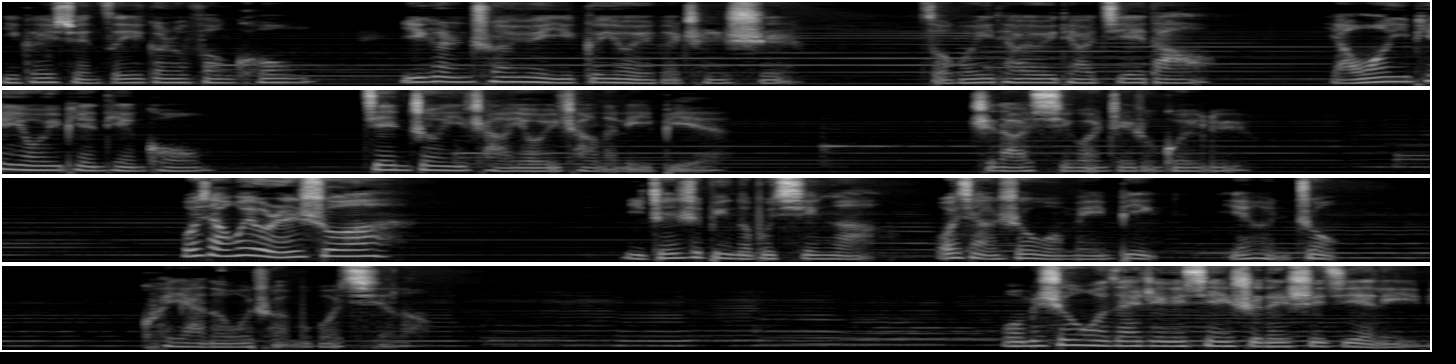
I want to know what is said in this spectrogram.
你可以选择一个人放空，一个人穿越一个又一个城市，走过一条又一条街道，仰望一片又一片天空，见证一场又一场的离别，直到习惯这种规律。我想会有人说：“你真是病得不轻啊！”我想说我没病，也很重。快压得我喘不过气了。我们生活在这个现实的世界里，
